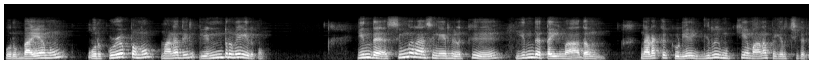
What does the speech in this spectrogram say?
ஒரு பயமும் ஒரு குழப்பமும் மனதில் என்றுமே இருக்கும். இந்த சிம்மராசி நேர்களுக்கு இந்த தை மாதம் நடக்கக்கூடிய இரு முக்கியமான பயிற்சிகள்.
